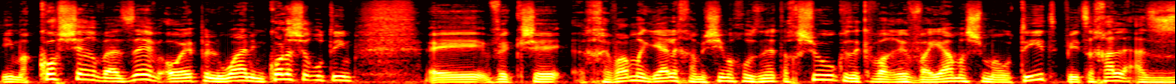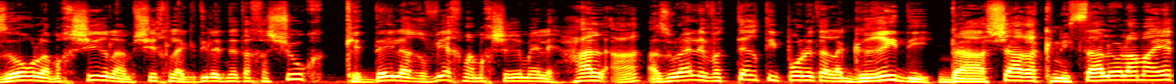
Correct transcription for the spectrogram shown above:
עם הכושר והזה או Apple One עם כל השירותים אה, וכשחברה מגיעה ל-50% נתח שוק זה כבר רוויה משמעותית והיא צריכה לעזור למכשיר להמשיך להגדיל את נתח השוק כדי להרוויח מהמכשירים האלה הלאה אז אולי לוותר טיפונת על ה greedy בשער הכניסה לעולם, האפ,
